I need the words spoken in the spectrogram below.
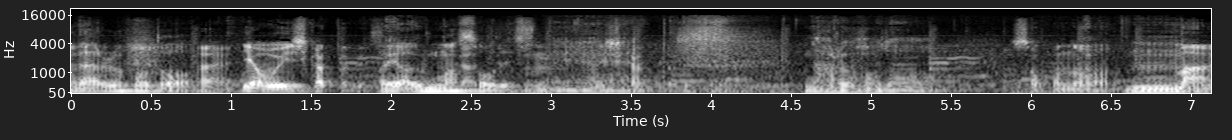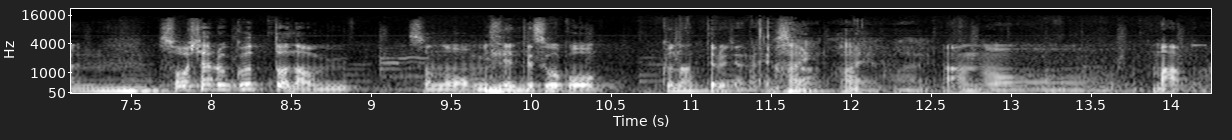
なるほど。はい、いや美味しかったですいやうまそうですね。ん美味しかったですなるほど。そこのまあソーシャルグッドなおそのお店ってすごく多くなってるじゃないですか、はいはいはい。あのーまあ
